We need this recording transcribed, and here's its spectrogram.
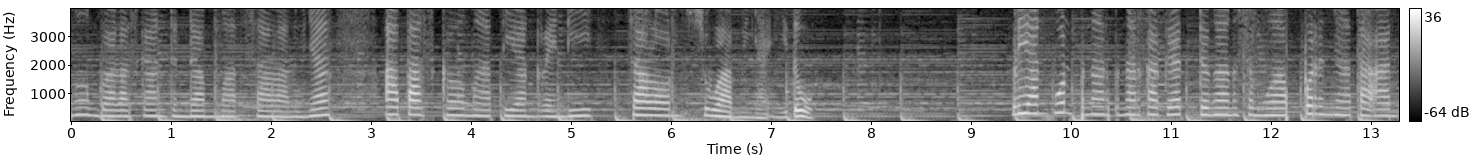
membalaskan dendam masa lalunya atas kematian Randy calon suaminya itu. Lian pun benar-benar kaget dengan semua pernyataan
